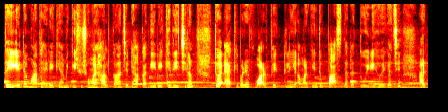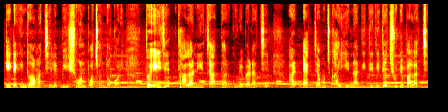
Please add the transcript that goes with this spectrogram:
তাই এটা মাথায় রেখে আমি কিছু সময় হালকা আঁচে ঢাকা দিয়ে রেখে দিয়েছিলাম। তো একেবারে পারফেক্টলি আমার কিন্তু পাস্তাটা তৈরি হয়ে গেছে। আর এটা আমার ছেলে ভীষণ পছন্দ করে। তো এই যে থালা নিয়ে চারধার ঘুরে বেড়াচ্ছে আর এক চামচ খাইয়ে না দিতে দিতে ছুটে পালাচ্ছে।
